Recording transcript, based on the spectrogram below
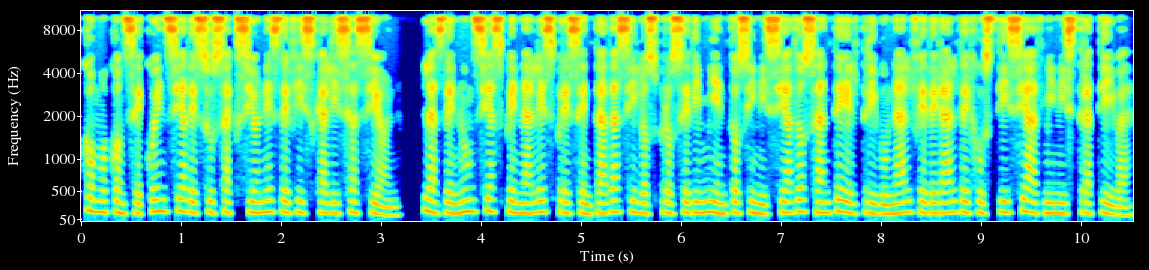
como consecuencia de sus acciones de fiscalización, las denuncias penales presentadas y los procedimientos iniciados ante el Tribunal Federal de Justicia Administrativa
